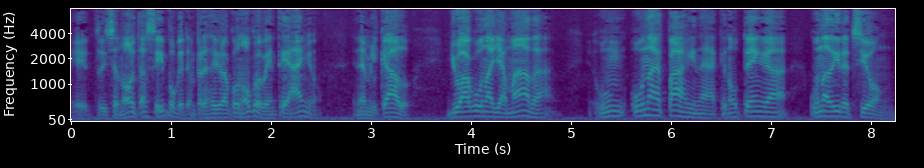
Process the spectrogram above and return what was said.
Eh, tú dices, no, está así porque esta empresa yo la conozco de 20 años en el mercado. Yo hago una llamada, un- una página que no tenga una dirección,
